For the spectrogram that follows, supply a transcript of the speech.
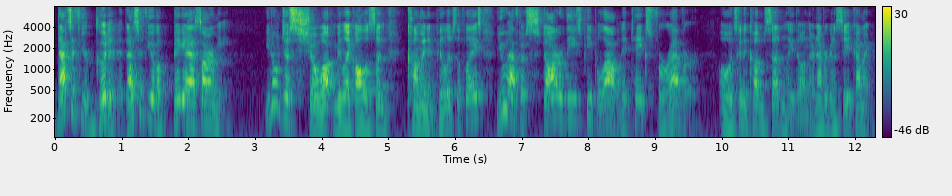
That's if you're good at it. That's if you have a big ass army. You don't just show up and be like all of a sudden come in and pillage the place. You have to starve these people out, and it takes forever. Oh, it's going to come suddenly, though, and they're never going to see it coming.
